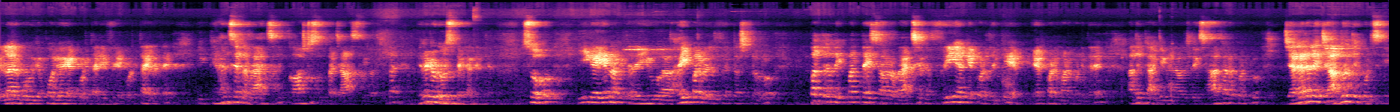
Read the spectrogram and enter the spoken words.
ಎಲ್ಲರಿಗೂ ಪೋಲಿಯೋ ಯಾಕೆ ಕೊಡ್ತಾ ಇದೆ ಫ್ರೀ ಕೊಡ್ತಾ ಇರುತ್ತೆ ಈ ಕ್ಯಾನ್ಸರ್ನ ವ್ಯಾಕ್ಸಿನ್ ಕಾಸ್ಟ್ ಸ್ವಲ್ಪ ಜಾಸ್ತಿ ಇರೋದ್ರಿಂದ ಎರಡು ಡೋಸ್ ಬೇಕಾಗುತ್ತೆ. ಸೊ ಈಗ ಏನಾಗ್ತದೆ, ಇವು ಹೈಪರ್ ವೆಲ್ಫೇರ್ ಟ್ರಸ್ಟ್ನವರು ಇಪ್ಪತ್ತರಿಂದ ಇಪ್ಪತ್ತೈದು ಸಾವಿರ ವ್ಯಾಕ್ಸಿನ್ ಫ್ರೀ ಆಗಿ ಕೊಡೋದಕ್ಕೆ ಏರ್ಪಾಡು ಮಾಡ್ಕೊಂಡಿದ್ದಾರೆ. ಅದಕ್ಕಾಗಿ ನಾವು ಇದಕ್ಕೆ ಸಹಕಾರ ಕೊಟ್ಟು ಜನರಲ್ಲಿ ಜಾಗೃತಿ ಮೂಡಿಸಿ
